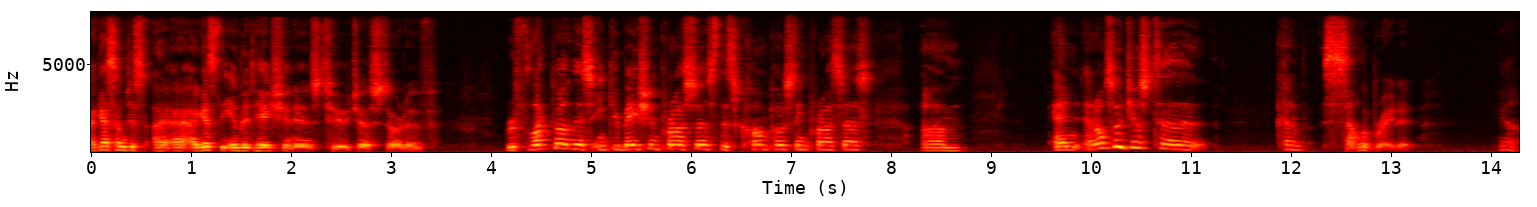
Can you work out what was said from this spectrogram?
I guess I'm just, I- I, I guess the invitation is to just sort of reflect on this incubation process, this composting process, um, and, and also just to kind of celebrate it. Yeah.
